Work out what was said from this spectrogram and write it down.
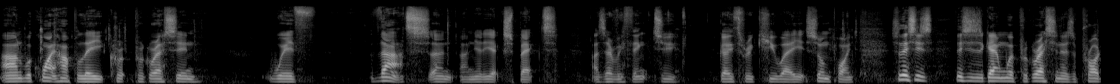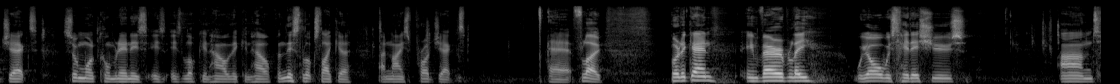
and we're quite happily progressing with that, and, and you'd expect as everything to go through QA at some point. So this is, this is again, we're progressing as a project. Someone coming in is, is, is looking how they can help, and this looks like a, a nice project uh, flow. But again, invariably, we always hit issues, and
